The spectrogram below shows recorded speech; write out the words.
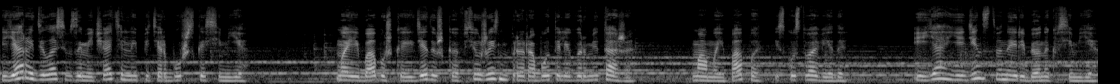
Я родилась в замечательной петербургской семье. Мои бабушка и дедушка всю жизнь проработали в Эрмитаже, мама и папа — искусствоведы, и я — единственный ребенок в семье.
